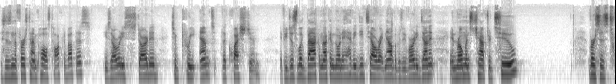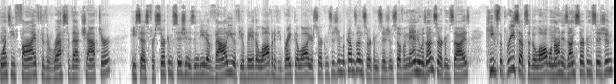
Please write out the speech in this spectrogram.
this isn't the first time Paul's talked about this. He's already started to preempt the question. If you just look back, I'm not going to go into heavy detail right now because we've already done it in Romans chapter 2, verses 25 through the rest of that chapter. He says, For circumcision is indeed of value if you obey the law, but if you break the law, your circumcision becomes uncircumcision. So if a man who is uncircumcised keeps the precepts of the law, will not his uncircumcision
